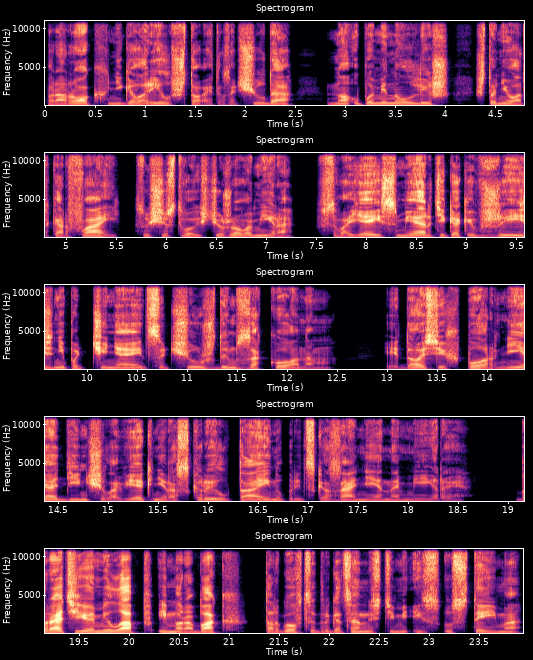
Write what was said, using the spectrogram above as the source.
Пророк не говорил, что это за чудо, но упомянул лишь, что Неот Карфай, существо из чужого мира, в своей смерти, как и в жизни, подчиняется чуждым законам. И до сих пор ни один человек не раскрыл тайну предсказания на миры. Братья Милап и Марабак торговцы драгоценностями из Устейма,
